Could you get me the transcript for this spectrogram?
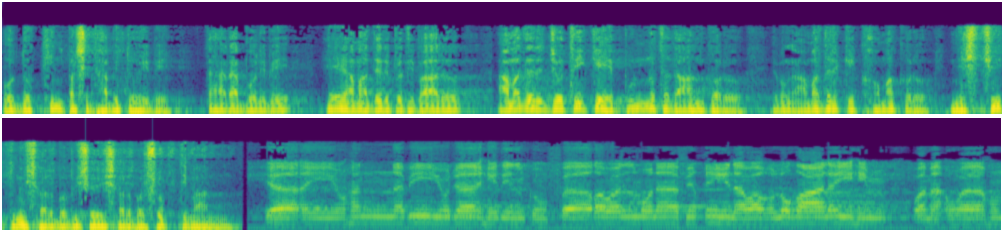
ও দক্ষিণ পাশে ধাবিত হইবে। তাহারা বলিবে হে আমাদের প্রতিপালক আমাদের জ্যোতিকে পূর্ণতা দান করো এবং আমাদেরকে ক্ষমা করো নিশ্চয়ই তুমি সর্ববিষয়ে সর্বশক্তিমান يا أيها النبي جاهد الكفار والمنافقين واغلظ عليهم ومأواهم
